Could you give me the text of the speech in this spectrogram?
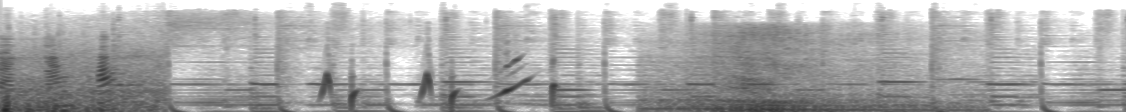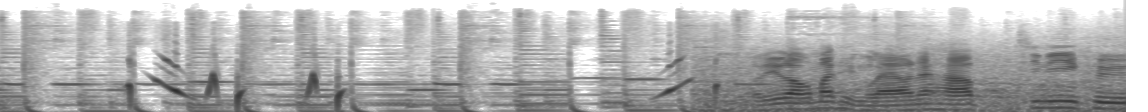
กันนะคะวันนี้เราก็มาถึงแล้วนะครับ ที่นี่คือ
